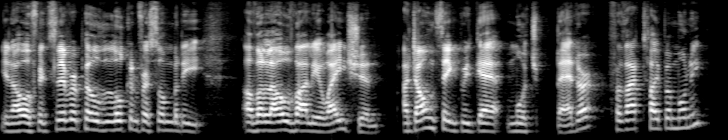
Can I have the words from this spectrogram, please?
You know, if it's Liverpool looking for somebody of a low valuation, I don't think we'd get much better for that type of money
